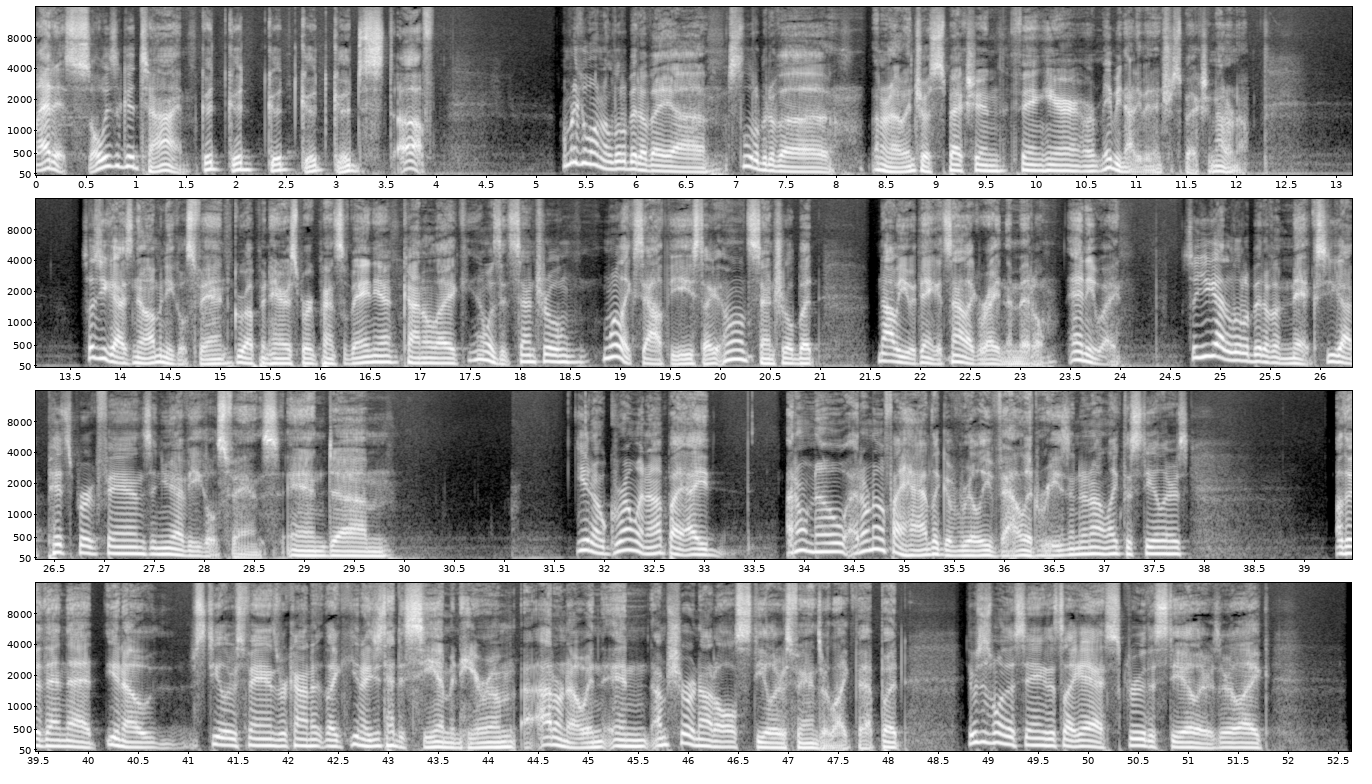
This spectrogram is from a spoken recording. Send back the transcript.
Lettuce. Always a good time. Good, good, good, good, good stuff. I'm gonna go on a little bit of a uh, just a little bit of a I don't know introspection thing here, or maybe not even introspection. I don't know. So as you guys know, I'm an Eagles fan. Grew up in Harrisburg, Pennsylvania. Kind of like you know, was it central? More like southeast. I oh, it's central, but not what you would think. It's not like right in the middle. Anyway, so you got a little bit of a mix. You got Pittsburgh fans and you have Eagles fans, and um, you know, growing up, I, I I don't know. I don't know if I had like a really valid reason to not like the Steelers. Other than that, you know, Steelers fans were kind of like, you know, you just had to see them and hear them. I don't know, and and I'm sure not all Steelers fans are like that, but it was just one of those things. It's like, yeah, screw the Steelers, or like,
